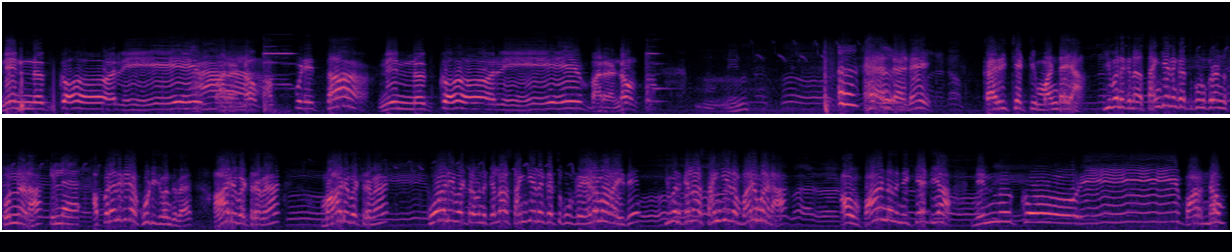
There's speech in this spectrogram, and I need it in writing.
நின்னு கோரி வரணும் அப்படித்தான். நின்னு கோரி வரணும் கரிச்சட்டி மண்டையா? இவனுக்கு நான் சங்கீதம் கத்து கொடுக்குறேன்னு சொன்னடா. இல்ல. அப்புறம் எதுக்கு கூட்டிட்டு வந்துவேன்? ஆடு வெட்டுறவன் மாடு வெட்டுறவன் கோழி வெட்டுறவனுக்கு எல்லாம் சங்கீதம் கத்து கொடுக்குற இடமாடா இது? இவனுக்கு எல்லாம் சங்கீதம் வருமாடா? அவன் பாடினது நீ கேட்டியா? நின்னு கோரி வர்ணம்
